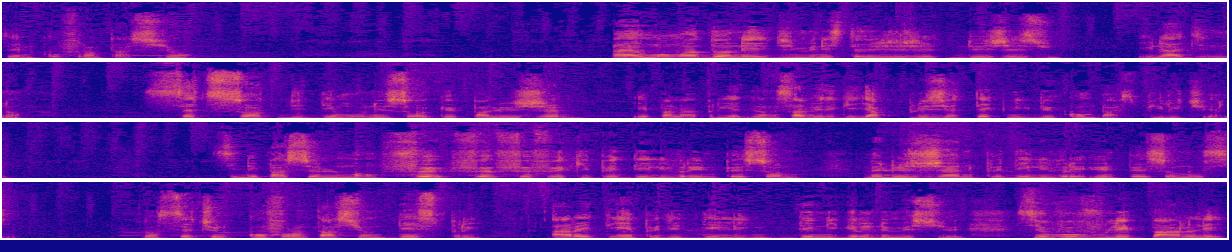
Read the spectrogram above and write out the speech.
C'est une confrontation. À un moment donné du ministère de Jésus, il a dit non, cette sorte de démon ne sort que par le jeûne et par la prière. Donc ça veut dire qu'il y a plusieurs techniques de combat spirituel. Ce n'est pas seulement feu, feu, feu, feu qui peut délivrer une personne, mais le jeûne peut délivrer une personne aussi. Donc c'est une confrontation d'esprit. Arrêtez un peu de dénigrer le monsieur. Si vous voulez parler,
